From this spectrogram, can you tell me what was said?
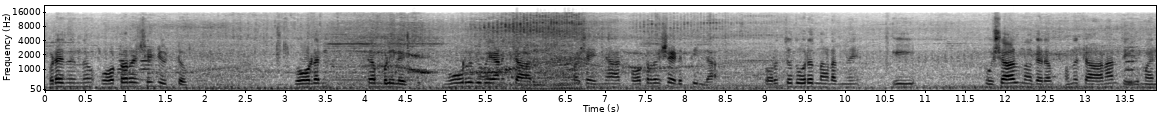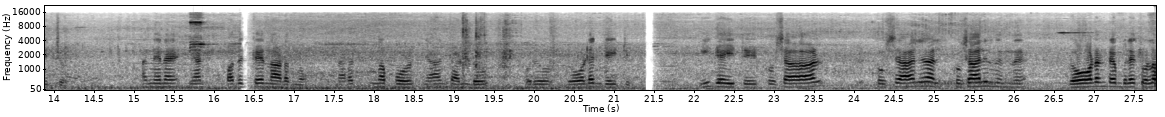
ഇവിടെ നിന്ന് ഓട്ടോറിക്ഷ കിട്ടും ഗോൾഡൻ ടെമ്പിളിലേക്ക്. നൂറ് രൂപയാണ് ചാർജ് പക്ഷേ ഞാൻ ഓട്ടോറിക്ഷ എടുത്തില്ല. കുറച്ച് ദൂരം നടന്ന് ഈ കുശാൽ നഗരം ഒന്ന് കാണാൻ തീരുമാനിച്ചു. അങ്ങനെ ഞാൻ പതുക്കെ നടന്നു. നടന്നപ്പോൾ ഞാൻ കണ്ടു ഒരു ഗോൾഡൻ ഗേറ്റ്. ഈ ഗേറ്റ് കുശാൽ കുശാലിൽ കുശാലിൽ നിന്ന് ഗോൾഡൻ ടെമ്പിളിലേക്കുള്ള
